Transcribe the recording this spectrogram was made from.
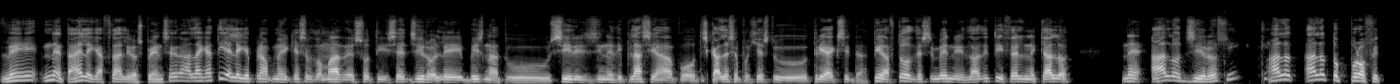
λέει, ναι, τα έλεγε αυτά λέει ο Spencer, αλλά γιατί έλεγε πριν από μερικές εβδομάδες ότι σε Giro λέει η business του Series είναι διπλάσια από τις καλές εποχές του 360. Τι αυτό δεν σημαίνει, δηλαδή τι θέλουν κι άλλο. Ναι, άλλο Giro, Και, και, άλλο, άλλο το profit.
